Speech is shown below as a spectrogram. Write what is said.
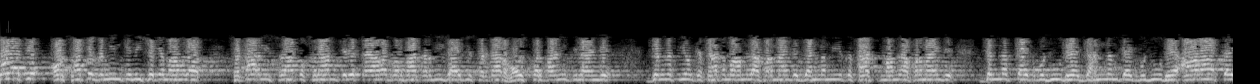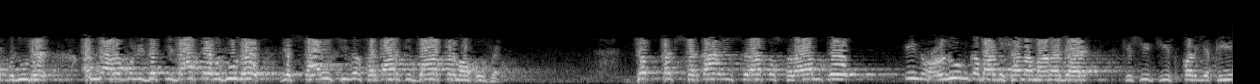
گویا کے اور ساتوں زمین کے نیچے کے معاملہ۔ سرکار نے سلاط و سلام کے لیے قیامت برباد کر دی جائے گی۔ سرکار حوض پر پانی پلائیں گے۔ جنتیوں کے ساتھ معاملہ فرمائیں گے، جہنمیوں کے ساتھ معاملہ فرمائیں گے۔ جنت کا ایک وجود ہے، جہنم کا ایک وجود ہے آراب کا ایک وجود ہے۔ اللہ رب العزت کی ذات کا وجود ہے۔ یہ ساری چیزیں سرکار کی ذات پر موقوف ہے جب تک سرکار سلاط السلام کو ان علوم کا بادشاہ نہ مانا جائے، کسی چیز پر یقین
